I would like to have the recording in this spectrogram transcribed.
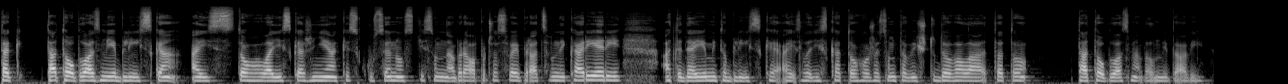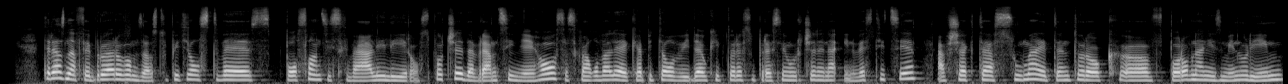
tak táto oblasť mi je blízka aj z toho hľadiska, že nejaké skúsenosti som nabrala počas svojej pracovnej kariéry a teda je mi to blízke aj z hľadiska toho, že som to vyštudovala. Táto, táto oblasť ma veľmi baví. Teraz na februárovom zastupiteľstve poslanci schválili rozpočet a v rámci neho sa schválovali aj kapitolové výdavky, ktoré sú presne určené na investície. Avšak tá suma je tento rok e, v porovnaní s minulým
